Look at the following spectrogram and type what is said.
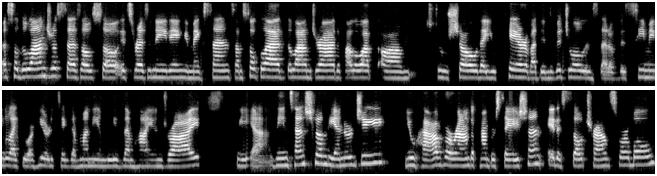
uh, so Delandra says also it's resonating, it makes sense. I'm so glad, Delandra, to follow up um, to show that you care about the individual instead of it seeming like you are here to take their money and leave them high and dry. Yeah, the intention, the energy, you have around the conversation, it is so transferable.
